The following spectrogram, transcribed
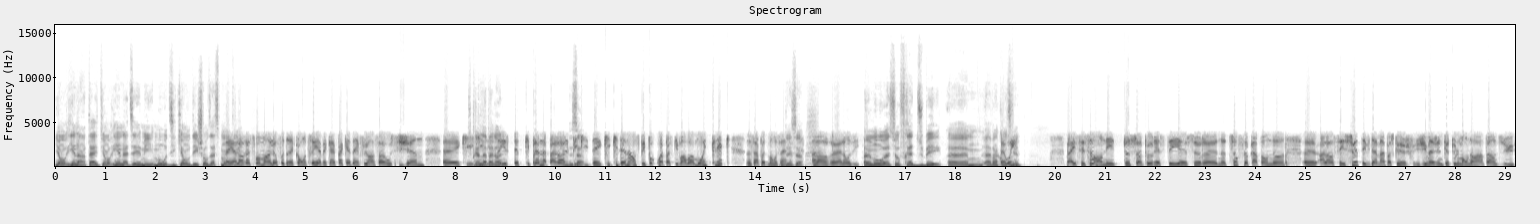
ils ont rien en tête, ils ont rien à dire, mais ils maudits qui ont des choses à se montrer. Ben alors, à ce moment-là, il faudrait contrer avec un paquet d'influenceurs aussi jeunes euh, qui, Qui prennent la incitent, qui prennent la parole, puis qui, dé- qui, qui dénoncent. Puis pourquoi? Parce qu'ils vont avoir moins de clics? Ça n'a pas de bon sens. C'est ça. Alors, euh, allons-y. Un mot euh, sur Fred Dubé euh, avant qu'on Ben se oui. Ben c'est ça, on est tous un peu restés euh, sur euh, notre souffle là, quand on a. euh, alors c'est suite évidemment parce que j'imagine que tout le monde a entendu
